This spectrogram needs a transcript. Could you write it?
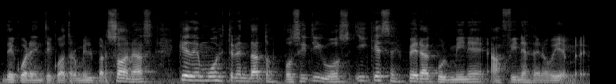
de 44.000 personas que demuestren datos positivos y que se espera culmine a fines de noviembre.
